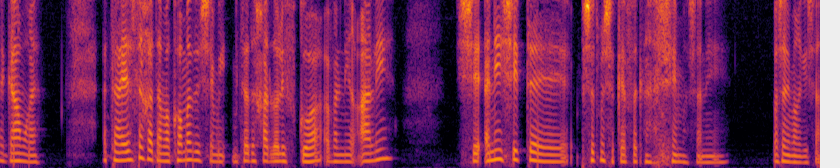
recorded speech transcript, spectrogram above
לגמרי. אתה, יש לך את המקום הזה שמצד אחד לא לפגוע, אבל נראה לי שאני אישית אה, פשוט משקפת לאנשים מה שאני, מה שאני מרגישה.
